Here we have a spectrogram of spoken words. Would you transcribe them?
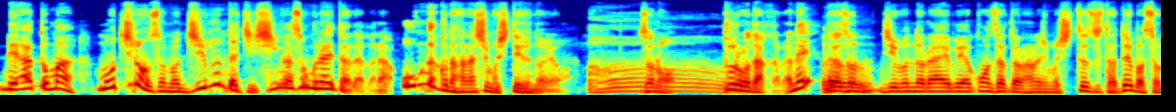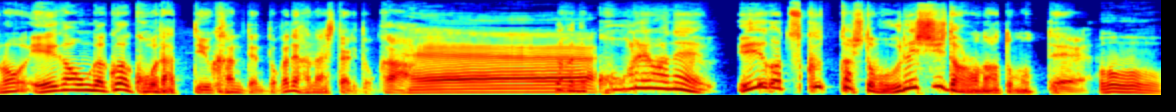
であとまあもちろんその自分たちシンガーソングライターだから音楽の話もしてるのよ。そのプロだからねだからそのうん自分のライブやコンサートの話もしつつ例えばその映画音楽はこうだっていう観点とかで話したりとかへだからねえ。これはね映画作った人も嬉しいだろうなと思ってうん。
